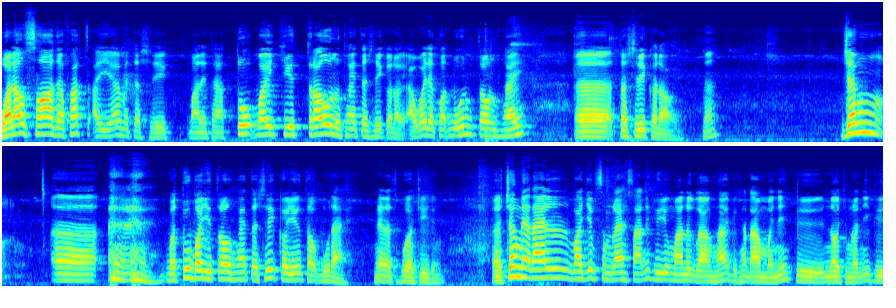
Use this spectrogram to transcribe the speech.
វ៉ាឡូសាដាហ្វាត់អាយ៉ាមតាស្រីកបានន័យថាទោះបីជាត្រូវនឹងថ្ងៃតាស្រីកក៏ដោយអ្វីដែលគាត់បួសនឹងត្រូវនឹងថ្ងៃ អឺតាស្រីកក៏ដោយណាអញ្ចឹងអឺបើទោះបីជាត្រូវថ្ងៃតាស្រីកក៏យើងត្រូវបួសដែរអ្នកដែលធ្វើអាជីហ្នឹងអញ្ចឹងអ្នកដែលវាយិបសម្លេះសានេះគឺយើងបានលើកឡើងហើយពីខាងដើមមិញនេះគឺនៅចំណុចនេះគឺ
